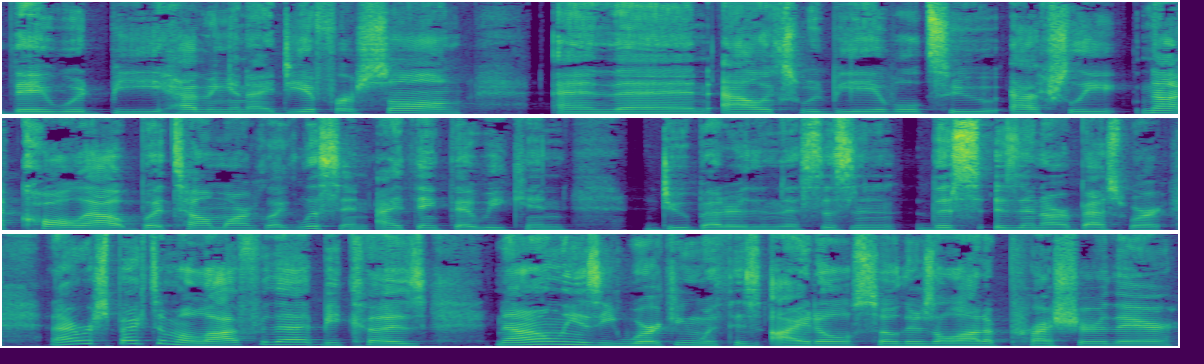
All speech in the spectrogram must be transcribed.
they would be having an idea for a song and then Alex would be able to actually not call out but tell Mark like listen I think that we can do better than this. This isn't this isn't our best work. And I respect him a lot for that because not only is he working with his idol so there's a lot of pressure there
